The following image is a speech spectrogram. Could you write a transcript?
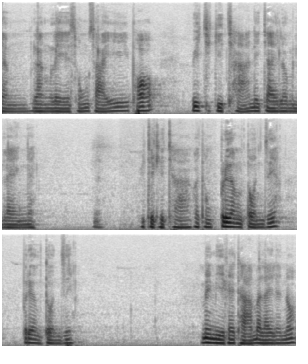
ยังลังเลสงสัย เพราะวิจิกิจฉาในใจเรามันแรงไงวิจิกิจฉาก็ต้องเปลื้องตนเสียเปลื้องตนเสียไม่มีใครถามอะไรแล้วเนาะ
